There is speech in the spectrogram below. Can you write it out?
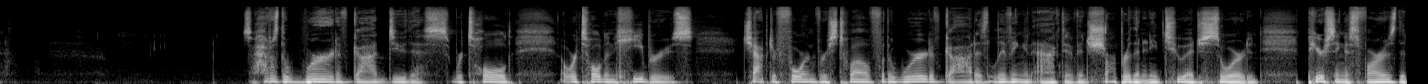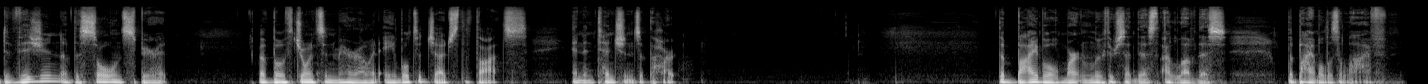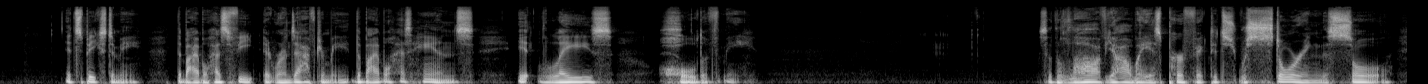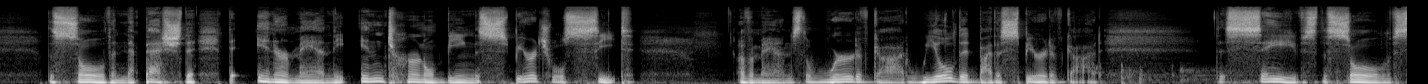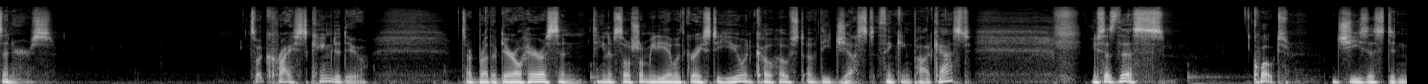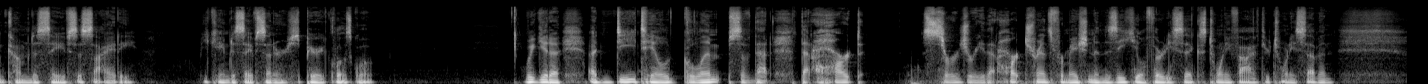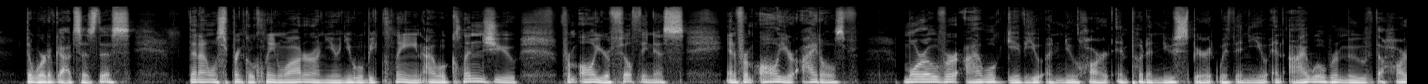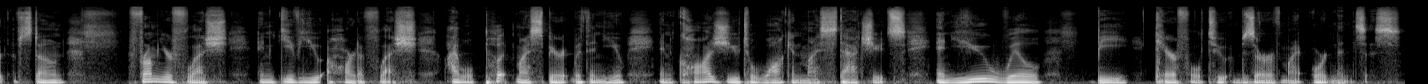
So how does the word of God do this? We're told we're told in Hebrews chapter 4 and verse 12 for the word of God is living and active and sharper than any two-edged sword and piercing as far as the division of the soul and spirit of both joints and marrow and able to judge the thoughts and intentions of the heart. The Bible, Martin Luther said this, I love this. The Bible is alive. It speaks to me. The Bible has feet, it runs after me. The Bible has hands, it lays hold of me. So the law of Yahweh is perfect. It's restoring the soul, the soul, the nepesh, the, the inner man, the internal being, the spiritual seat of a man. It's the Word of God, wielded by the Spirit of God, that saves the soul of sinners. It's what Christ came to do. It's our brother Darrell Harrison, Dean of Social Media with Grace to You and co host of the Just Thinking podcast. He says this quote, Jesus didn't come to save society, he came to save sinners, period, close quote. We get a, a detailed glimpse of that, that heart surgery, that heart transformation in Ezekiel 36, 25 through 27. The Word of God says this then I will sprinkle clean water on you, and you will be clean. I will cleanse you from all your filthiness and from all your idols. Moreover, I will give you a new heart and put a new spirit within you, and I will remove the heart of stone from your flesh and give you a heart of flesh. I will put my spirit within you and cause you to walk in my statutes, and you will be careful to observe my ordinances.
